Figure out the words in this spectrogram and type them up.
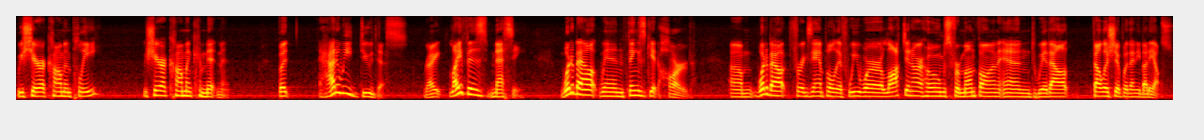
We share a common plea, we share a common commitment. But how do we do this, right? Life is messy. What about when things get hard? Um, what about, for example, if we were locked in our homes for month on end without fellowship with anybody else?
